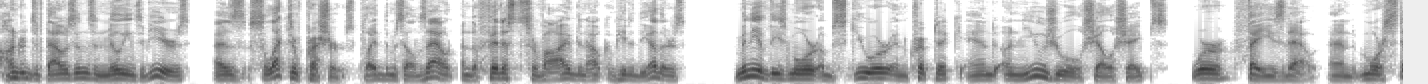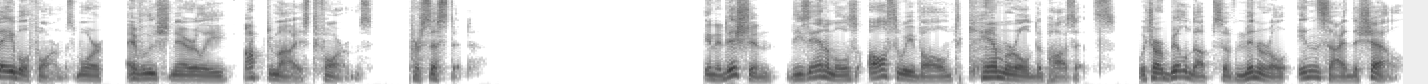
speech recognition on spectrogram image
hundreds of thousands and millions of years, as selective pressures played themselves out and the fittest survived and outcompeted the others, many of these more obscure and cryptic and unusual shell shapes were phased out, and more stable forms, more evolutionarily optimized forms, persisted. In addition, these animals also evolved cameral deposits, which are buildups of mineral inside the shell,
